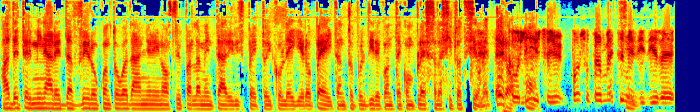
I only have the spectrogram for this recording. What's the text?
a determinare davvero quanto guadagnano i nostri parlamentari rispetto ai colleghi europei, tanto per dire quanto è complessa la situazione. Però, ecco lì, eh, se posso permettermi sì. di dire,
